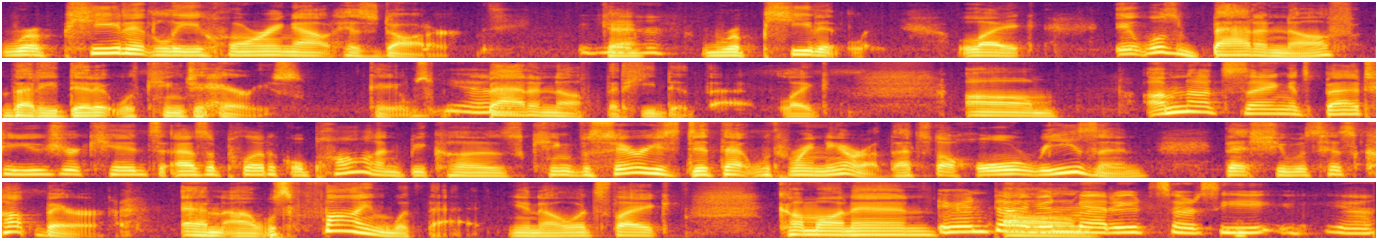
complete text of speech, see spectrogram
repeatedly whoring out his daughter. Okay. Yeah. Repeatedly. Like, it was bad enough that he did it with King Jaehaerys. Okay. It was Yeah. bad enough that he did that. Like, um, I'm not saying it's bad to use your kids as a political pawn because King Viserys did that with Rhaenyra. That's the whole reason that she was his cupbearer. And I was fine with that. You know, it's like, come on in. Even Tywin Um, married Cersei. Yeah.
